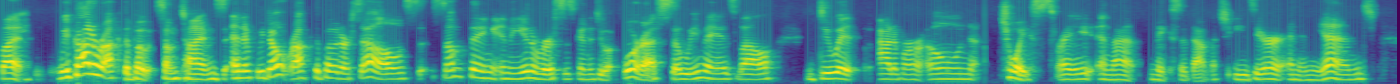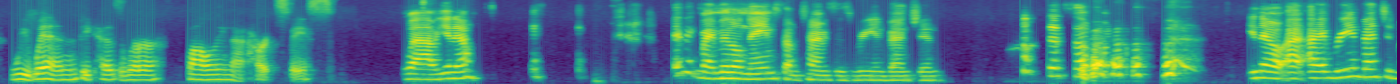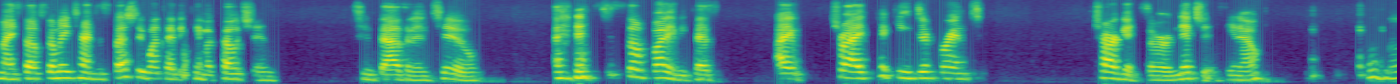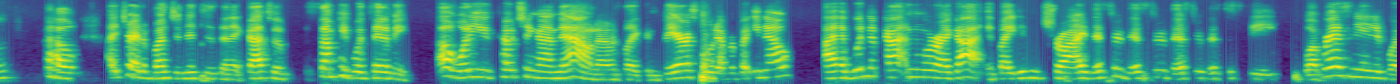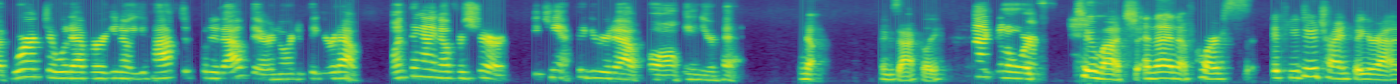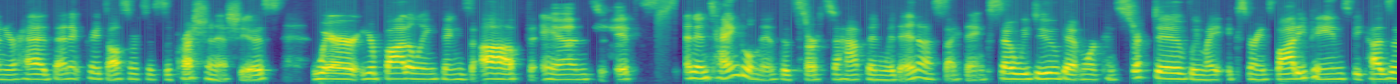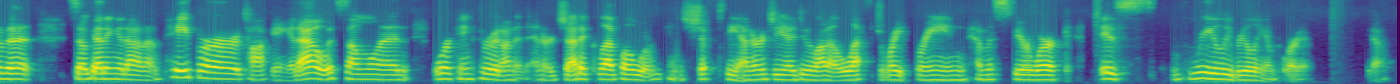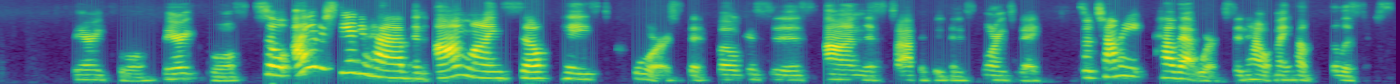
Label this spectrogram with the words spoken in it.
But we've got to rock the boat sometimes and if we don't rock the boat ourselves something in the universe is going to do it for us. So we may as well do it out of our own choice right? And that makes it that much easier. And in the end we win because we're following that heart space. Wow you know I think my middle name sometimes is reinvention. That's so you know, I, I reinvented myself so many times, especially once I became a coach in 2002. And it's just so funny because I tried picking different targets or niches, you know? Mm-hmm. So I tried a bunch of niches and it got to some people would say to me, Oh, what are you coaching on now? And I was like embarrassed or whatever. But you know, I wouldn't have gotten where I got if I didn't try this or this or this or this to see what resonated, what worked, or whatever. You know, you have to put it out there in order to figure it out. One thing I know for sure, you can't figure it out all in your head. No, exactly. It's not going to work. It's too much. And then, of course, if you do try and figure out in your head, then it creates all sorts of suppression issues where you're bottling things up and it's an entanglement that starts to happen within us, I think. So we do get more constrictive. We might experience body pains because of it. So, getting it out on paper, talking it out with someone, working through it on an energetic level where we can shift the energy. I do a lot of left right brain hemisphere work is really, really important. Very cool. Very cool. So I understand you have an online self paced course that focuses on this topic we've been exploring today. So tell me how that works and how it might help the listeners.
